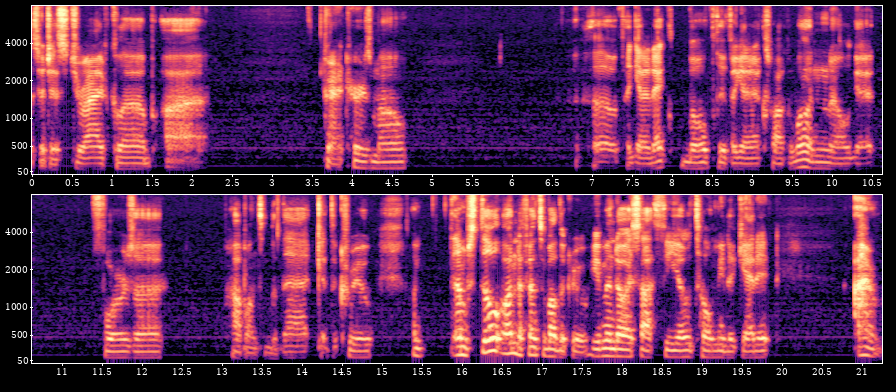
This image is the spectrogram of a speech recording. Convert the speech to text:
Such as Driveclub, uh, Gran Turismo. Uh, if I get an X, well, hopefully if I get an Xbox One, I'll get Forza. Hop on some of that. Get the crew. I'm I'm still on defense about the crew, even though I saw Theo told me to get it. I'm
